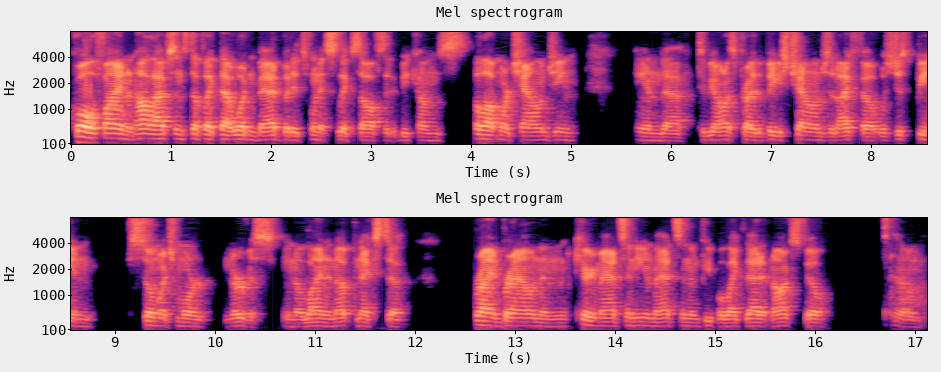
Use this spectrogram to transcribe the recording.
qualifying and hot laps and stuff like that wasn't bad, but it's when it slicks off that it becomes a lot more challenging. And uh, to be honest, probably the biggest challenge that I felt was just being so much more nervous, you know, lining up next to Brian Brown and Kerry Madsen, Ian Madsen, and people like that at Knoxville. Um,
